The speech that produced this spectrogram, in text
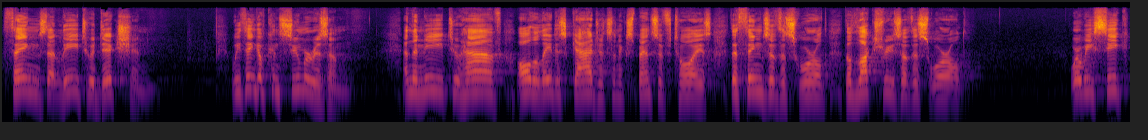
things that lead to addiction. We think of consumerism and the need to have all the latest gadgets and expensive toys, the things of this world, the luxuries of this world where we seek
